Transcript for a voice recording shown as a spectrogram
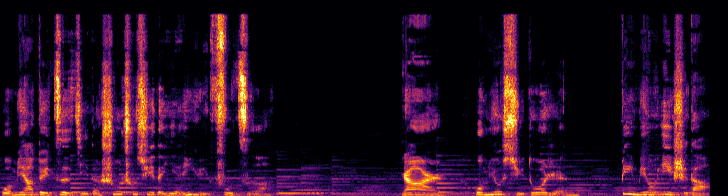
我们要对自己的说出去的言语负责。然而，我们有许多人，并没有意识到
